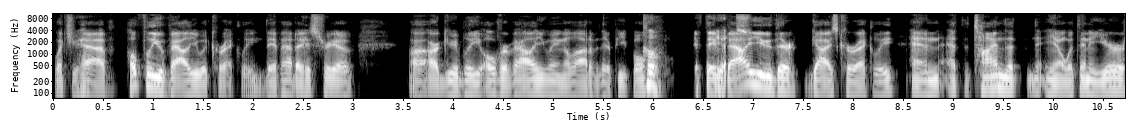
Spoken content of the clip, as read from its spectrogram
what you have, hopefully you value it correctly. They've had a history of uh, arguably overvaluing a lot of their people. If they yes. value their guys correctly, and at the time that you know, within a year,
